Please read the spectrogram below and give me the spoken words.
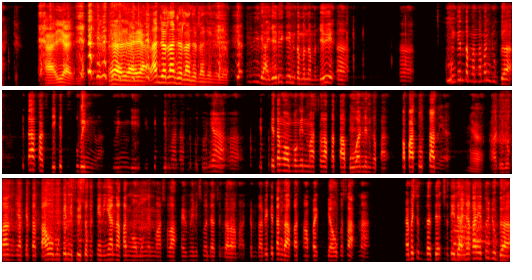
Aduh, bahaya ini. Ya, ya, ya. Lanjut, lanjut, lanjut, lanjut, lanjut. enggak jadi gini teman-teman jadi eh, eh, mungkin teman-teman juga kita akan sedikit swing lah swing di titik di mana sebetulnya eh, kita- ngomongin masalah ketabuan dan kepa- kepatutan ya. Ya. Nah, dulu kan yang kita tahu mungkin isu-isu kekinian akan ngomongin masalah feminisme dan segala macam tapi kita nggak akan sampai jauh ke sana. Tapi setidaknya, kan itu juga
